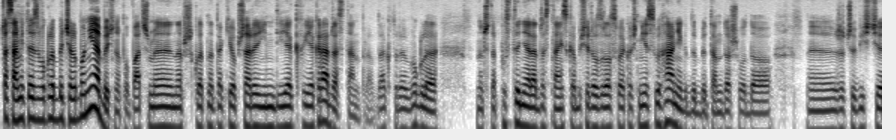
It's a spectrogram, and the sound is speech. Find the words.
Czasami to jest w ogóle być albo nie być. No popatrzmy na przykład na takie obszary Indii jak, jak Rajasthan, prawda, które w ogóle, znaczy ta pustynia rajasthańska by się rozrosła jakoś niesłychanie, gdyby tam doszło do y, rzeczywiście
